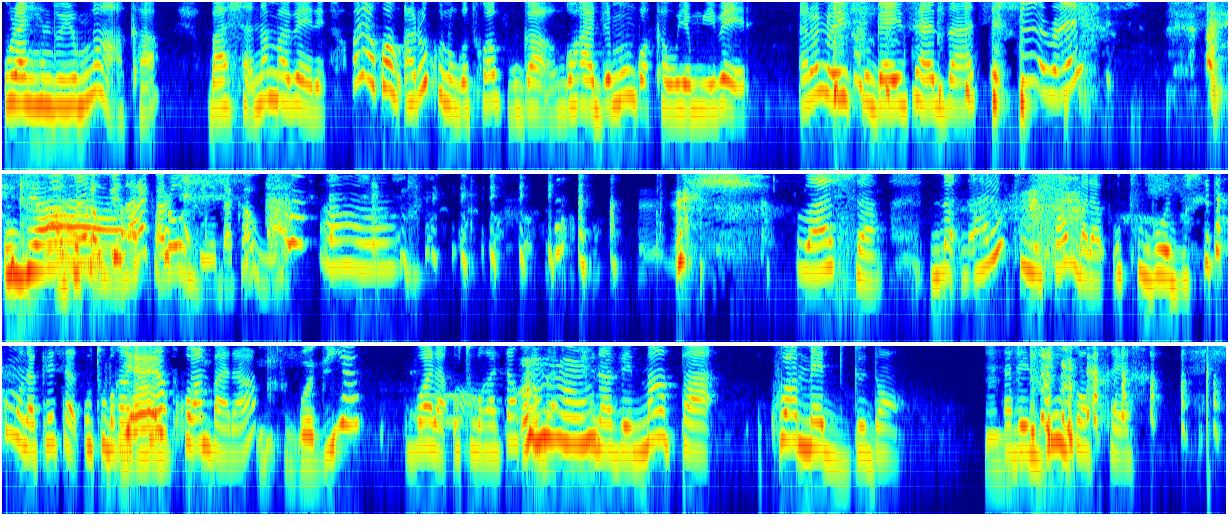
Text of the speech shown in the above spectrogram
urahinduye umwaka basha n'amabere. Urabona ko hari ukuntu ngo twavuga ngo hajemo ngo akabuye mu ibere. I don't know if you guys had that right? Ako yeah kabuye narakarondeye ndakabura. Basha na, na- hari utuntu twambara utubodi je sais pas comment on appelait ça utubrassières yes. twambara. Tuboziye voilà utubrassières twambara. Tu n'avais même pas quoi mettre dedans. Mhm. t'avais 12 ans frère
